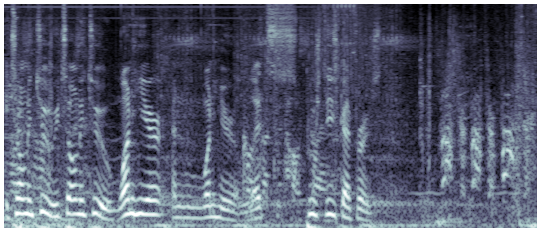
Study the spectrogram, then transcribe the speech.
It's only two, it's only two. One here and one here. Let's push these guys first. Faster, faster, faster.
